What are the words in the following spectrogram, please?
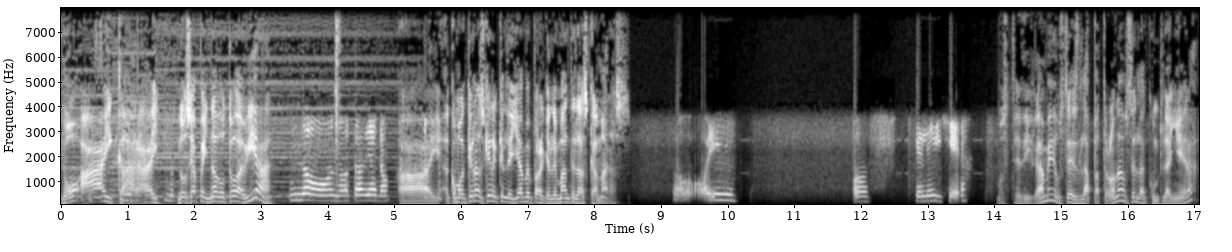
No, ay, caray, ¿no se ha peinado todavía? No, no, todavía no. Ay, ¿cómo a qué horas quiere que le llame para que le mande las cámaras? Ay. Pues, ¿qué le dijera? Usted dígame, ¿usted es la patrona? ¿Usted es la cumpleañera?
